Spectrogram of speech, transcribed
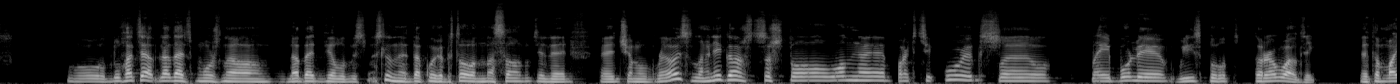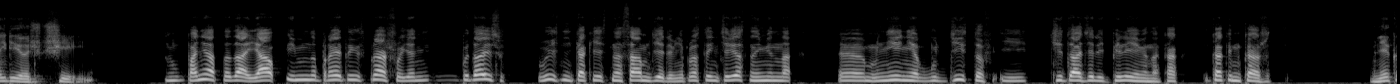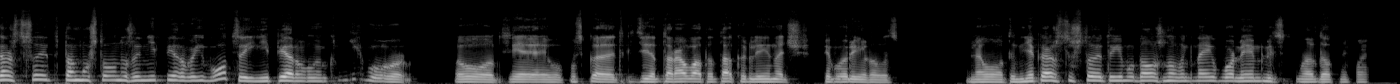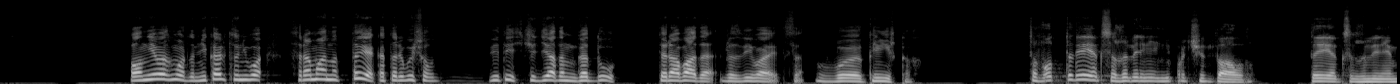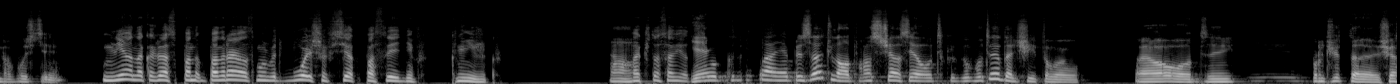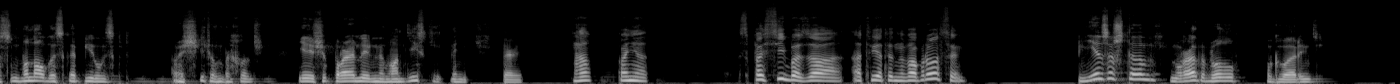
Вот. Ну, хотя гадать можно, гадать дело бессмысленное, такое, кто он на самом деле, э, чем он является, но мне кажется, что он э, практикует э, наиболее близко от Таравады. Это мои ощущения. Ну, понятно, да. Я именно про это и спрашиваю. Я не пытаюсь выяснить, как есть на самом деле. Мне просто интересно именно э, мнение буддистов и читателей Пелевина, как, как им кажется. Мне кажется, это потому что он уже не первый год и не первую книгу вот, э, выпускает, где Таравата так или иначе фигурировать. Вот. И мне кажется, что это ему должно быть наиболее близко на данный момент. Вполне возможно. Мне кажется, у него с романа Т, который вышел в 2009 году, Теравада развивается в книжках. Вот ты я, к сожалению, не прочитал. Ты я, к сожалению, пропустил. Мне она как раз пон- понравилась, может быть, больше всех последних книжек. А. Так что советую. Я его прочитаю не обязательно, вот просто сейчас я вот как бы вот это читываю, а, вот, и, и прочитаю. Сейчас много скопилось книг, прочитан, очень. Я еще параллельно английский книги читаю. А, понятно. Спасибо за ответы на вопросы. Не за что, рад был поговорить.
